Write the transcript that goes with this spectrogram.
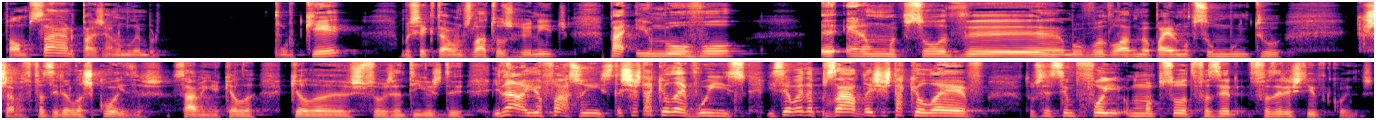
para almoçar. Pá, já não me lembro porquê, mas sei que estávamos lá todos reunidos. Pá, e o meu avô eh, era uma pessoa de. O meu avô do lado do meu pai era uma pessoa muito. que gostava de fazer elas coisas, sabem? Aquela, aquelas pessoas antigas de. E não, eu faço isso, deixa estar que eu levo isso, isso é da pesado, deixa estar que eu levo. Então você sempre foi uma pessoa de fazer, de fazer este tipo de coisas.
